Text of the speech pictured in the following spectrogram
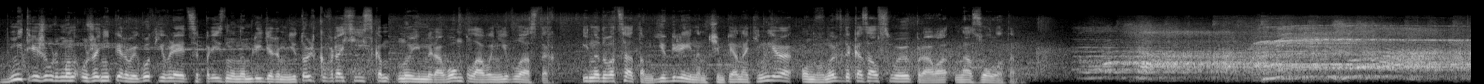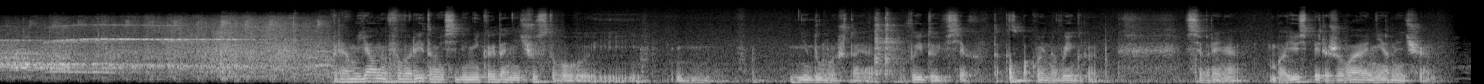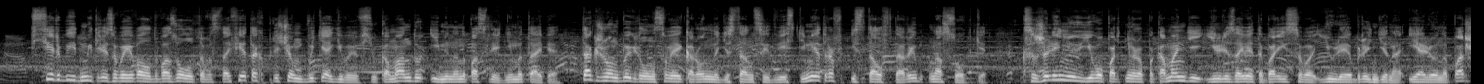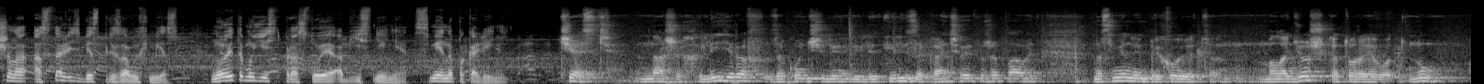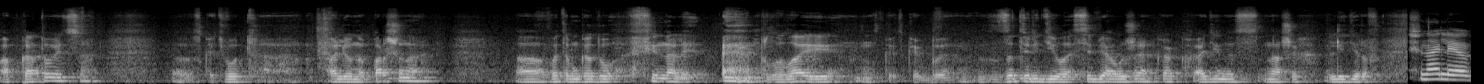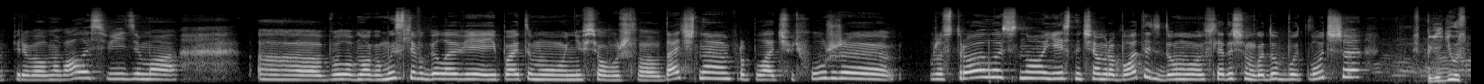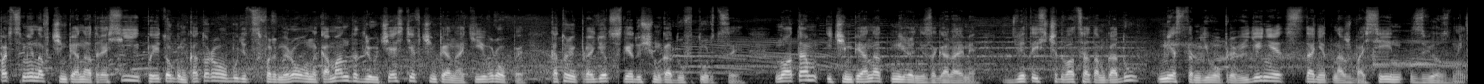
Дмитрий Журман уже не первый год является признанным лидером не только в российском, но и мировом плавании в ластах. И на 20-м юбилейном чемпионате мира он вновь доказал свое право на золото. Прям явным фаворитом я себя никогда не чувствовал и не думаю, что я выйду и всех так спокойно выиграю. Все время боюсь, переживаю, нервничаю. В Сербии Дмитрий завоевал два золота в эстафетах, причем вытягивая всю команду именно на последнем этапе. Также он выиграл на своей коронной дистанции 200 метров и стал вторым на сотке. К сожалению, его партнеры по команде Елизавета Борисова, Юлия Брындина и Алена Паршина остались без призовых мест. Но этому есть простое объяснение – смена поколений часть наших лидеров закончили или, или заканчивает уже плавать. На смену им приходит молодежь, которая вот, ну, обкатывается. Э, сказать, вот Алена Паршина э, в этом году в финале плыла и ну, сказать, как бы затвердила себя уже как один из наших лидеров. В финале переволновалась, видимо, было много мыслей в голове, и поэтому не все вышло удачно, проплыла чуть хуже, расстроилась, но есть над чем работать. Думаю, в следующем году будет лучше. Впереди у спортсменов чемпионат России, по итогам которого будет сформирована команда для участия в чемпионате Европы, который пройдет в следующем году в Турции. Ну а там и чемпионат мира не за горами. В 2020 году местом его проведения станет наш бассейн «Звездный».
